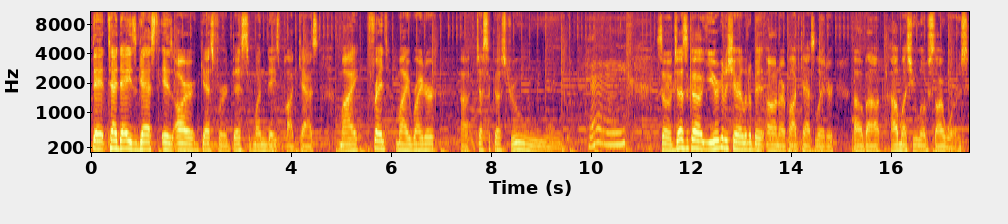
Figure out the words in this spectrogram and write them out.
de- today's guest is our guest for this Monday's podcast. My friend, my writer, uh, Jessica Stroob. Hey. So, Jessica, you're going to share a little bit on our podcast later about how much you love Star Wars.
